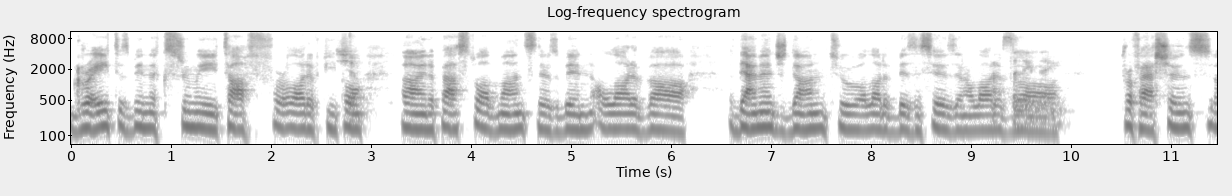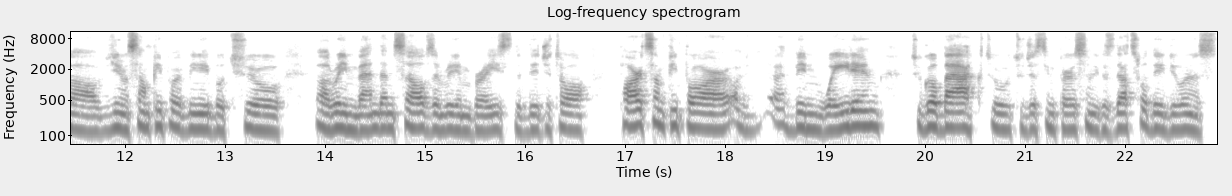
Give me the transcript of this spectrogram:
great. It's been extremely tough for a lot of people sure. uh, in the past 12 months. There's been a lot of uh damage done to a lot of businesses and a lot Absolutely. of uh, professions. Uh, you know, some people have been able to uh, reinvent themselves and re-embrace the digital part. Some people are have been waiting to go back to to just in person because that's what they do, and it's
